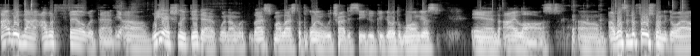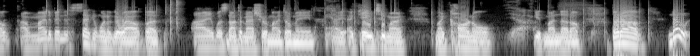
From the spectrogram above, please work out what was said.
I would not. I would fail with that. Yeah. Um, we actually did that when I was last my last deployment. We tried to see who could go the longest, and I lost. Um, I wasn't the first one to go out. I might have been the second one to go out, but I was not the master of my domain. I, I caved to my my carnal Yeah. getting my nut off. But um, no,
